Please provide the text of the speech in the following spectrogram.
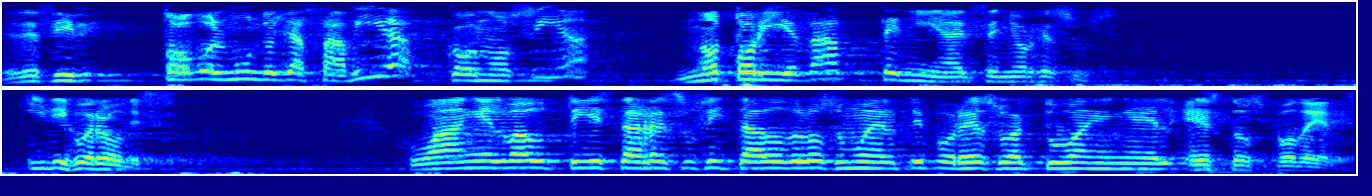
Es decir, todo el mundo ya sabía, conocía, notoriedad tenía el Señor Jesús. Y dijo Herodes, Juan el Bautista ha resucitado de los muertos y por eso actúan en él estos poderes.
